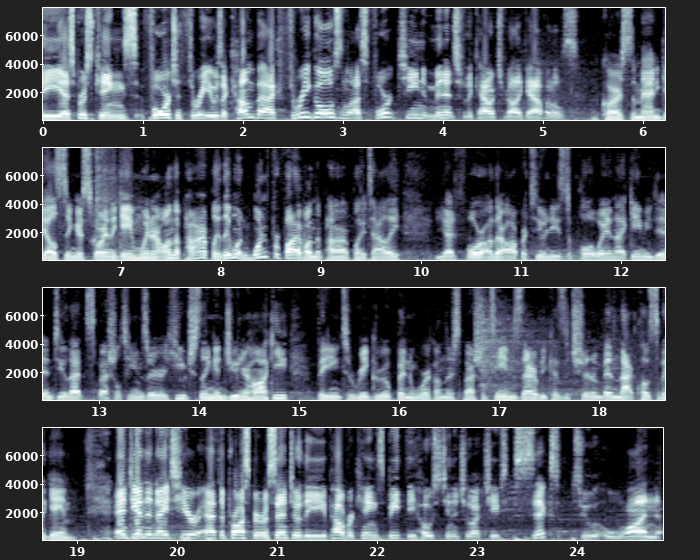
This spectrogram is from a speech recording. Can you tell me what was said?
the uh, Spruce Kings 4 to 3. It was a comeback, three goals in the last 14 minutes for the Cowichan Valley Capitals. Of course, the man Gelsinger scoring the game winner on the power play. They went one for five on the power play tally. You had four other opportunities to pull away in that game. You didn't do that. Special teams are a huge thing in junior hockey. They need to regroup and work on their special teams there because it shouldn't have been that close of a game. And the end of the night here at the Prospera Center, the Palmer Kings beat the host team, the Chilliwack Chiefs, 6 to 1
